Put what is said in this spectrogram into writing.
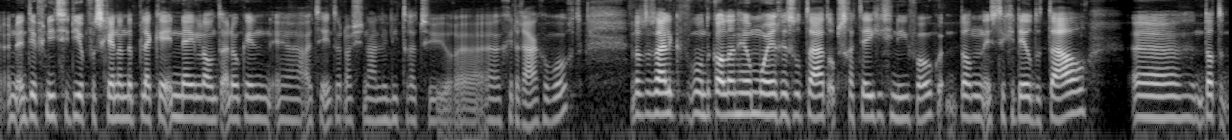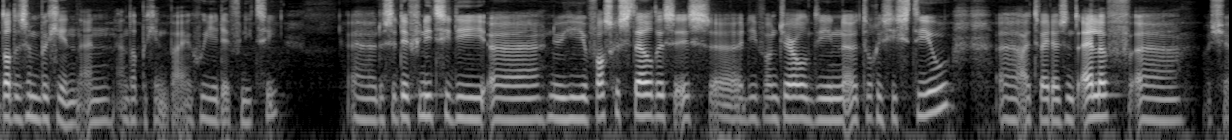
een, definitie die op verschillende plekken in Nederland en ook in, uh, uit de internationale literatuur uh, gedragen wordt. En dat was eigenlijk, vond ik al een heel mooi resultaat op strategisch niveau. Dan is de gedeelde taal, dat, dat is een begin. En, en dat begint bij een goede definitie. dus de definitie die nu hier vastgesteld is, is die van Geraldine Torrisi Steele uit 2011. als je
